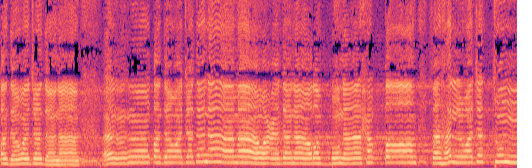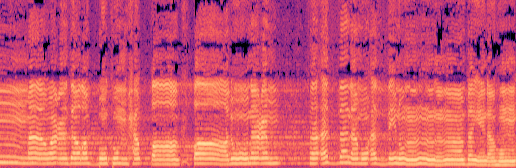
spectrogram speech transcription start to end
قد وجدنا أن قد وجدنا ما وعدنا ربنا حقا. فهل وجدتم ما وعد ربكم حقا؟ قالوا نعم. فأذن مؤذن بينهم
